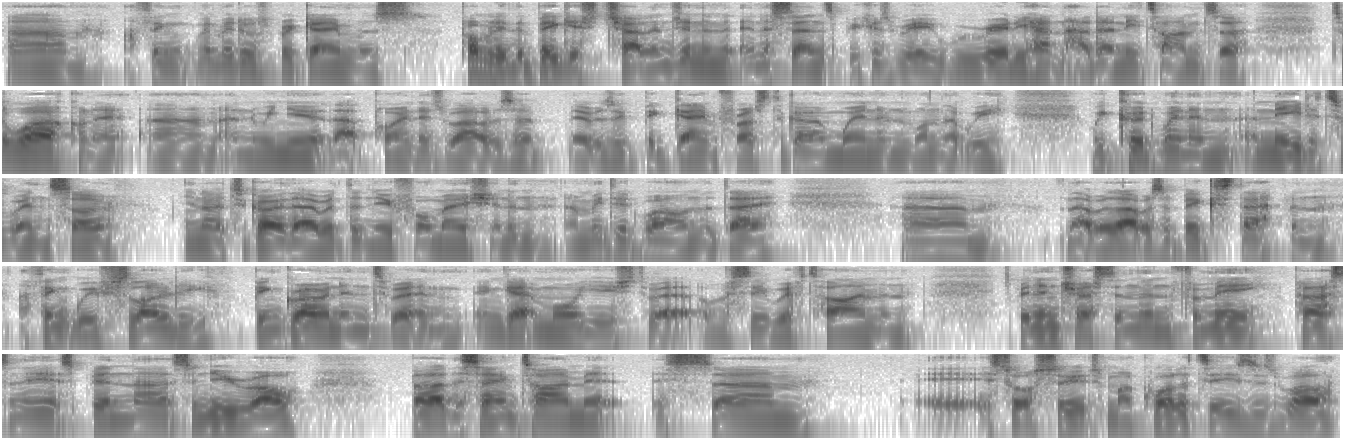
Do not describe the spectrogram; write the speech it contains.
um, I think the Middlesbrough game was probably the biggest challenge in in a sense because we, we really hadn't had any time to to work on it, um, and we knew at that point as well it was a it was a big game for us to go and win and one that we we could win and, and needed to win. So you know to go there with the new formation and, and we did well on the day. Um, that was that was a big step, and I think we've slowly been growing into it and, and getting more used to it. Obviously, with time, and it's been interesting. And for me personally, it's been uh, it's a new role, but at the same time, it, it's um, it, it, sort of suits my qualities as well.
